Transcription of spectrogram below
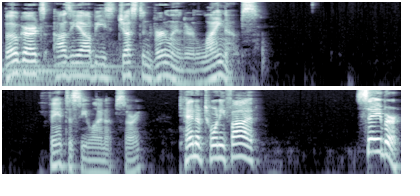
Bogaerts, Ozzie Albies, Justin Verlander lineups. Fantasy lineups, sorry. 10 of 25. Saber.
